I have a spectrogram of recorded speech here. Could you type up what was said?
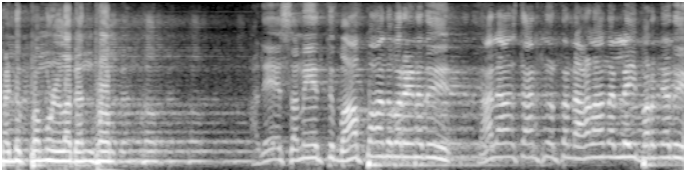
കടുപ്പമുള്ള ബന്ധം. അതേ സമയത്ത് ബാപ്പ എന്ന് പറയണത് നാലാം സ്ഥാനത്ത് നിർത്തേണ്ട ആളാന്നല്ല ഈ പറഞ്ഞത്.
